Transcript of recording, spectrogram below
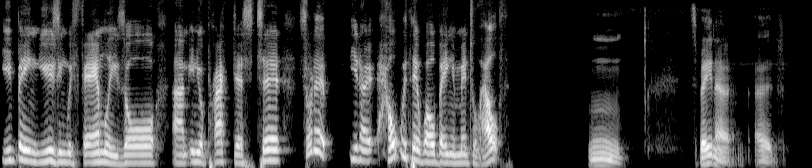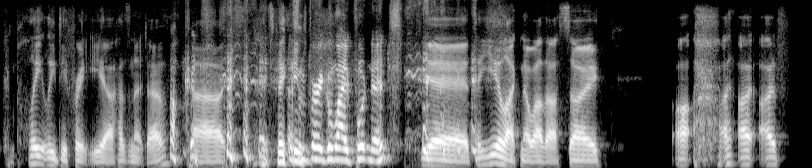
you've been using with families or um, in your practice to sort of, you know, help with their well-being and mental health? Mm. It's been a, a, completely different year, hasn't it, Dale? Oh, good. Uh, it's been, That's a very good way of putting it. yeah, it's a year like no other. So, uh, I, I, I've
